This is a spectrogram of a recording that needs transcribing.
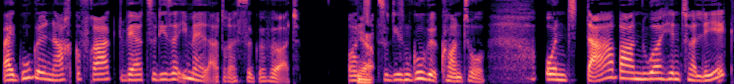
bei Google nachgefragt, wer zu dieser E-Mail-Adresse gehört und ja. zu diesem Google-Konto. Und da war nur hinterlegt,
